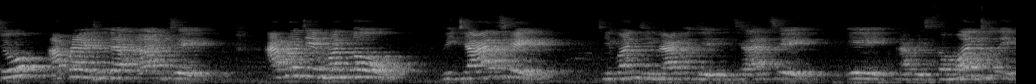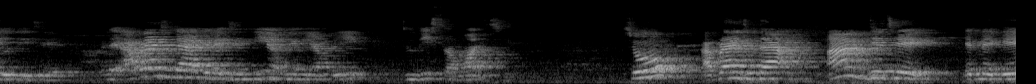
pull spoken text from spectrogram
જો આપણા જુદા આંખ છે આપણો જે મનનો વિચાર છે, જીવન જીવવાનો જે વિચાર છે, એ આપણી સમજ જુદી જુદી છે. એટલે આપણા જુદા એટલે જિંદગી અંગેની આપણી જુદી સમજ છે. જો આપણા જુદા આંખ જે છે, એટલે કે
